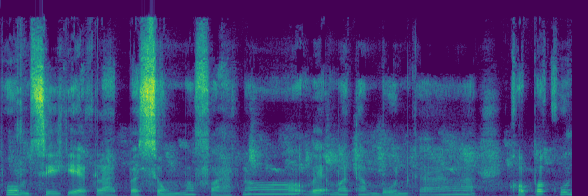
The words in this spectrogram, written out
พุ่มสีแยกลาดประสงค์มาฝากเนาะแวะมาทำบุญค่ะ ขอบพระคุณ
